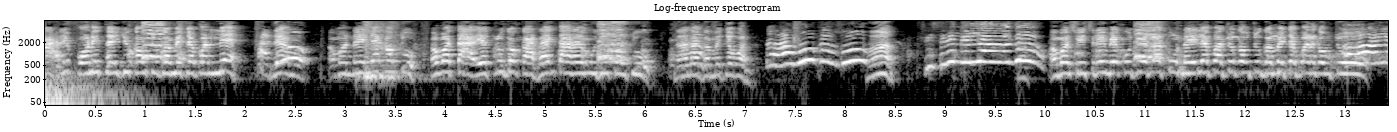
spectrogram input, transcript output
હારી પોણી થઈ ગયું કહું છું ગમે તે પણ લે. લે અમે નહીં લે કહું છું. અમે તારે એટલું તો કાઢાય તારે હું કહું છું. ના ના ગમે તે પણ. હા અમે શીશરી મેકું છું એટલે તું નહીં લે પાછું કહું છું ગમે તે પણ કહું છું.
